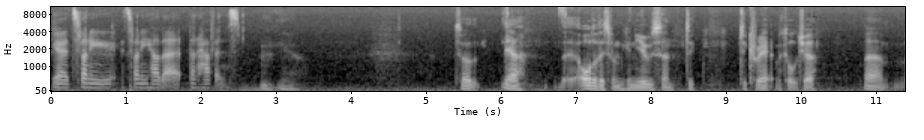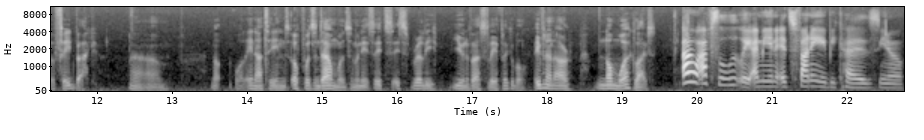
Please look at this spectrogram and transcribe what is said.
yeah, it's funny. It's funny how that that happens. Mm. Yeah. So yeah, all of this we can use and to to create a culture um, of feedback. Um, not well in our teens, upwards and downwards. I mean, it's it's it's really universally applicable, even in our non-work lives. Oh, absolutely. I mean, it's funny because you know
